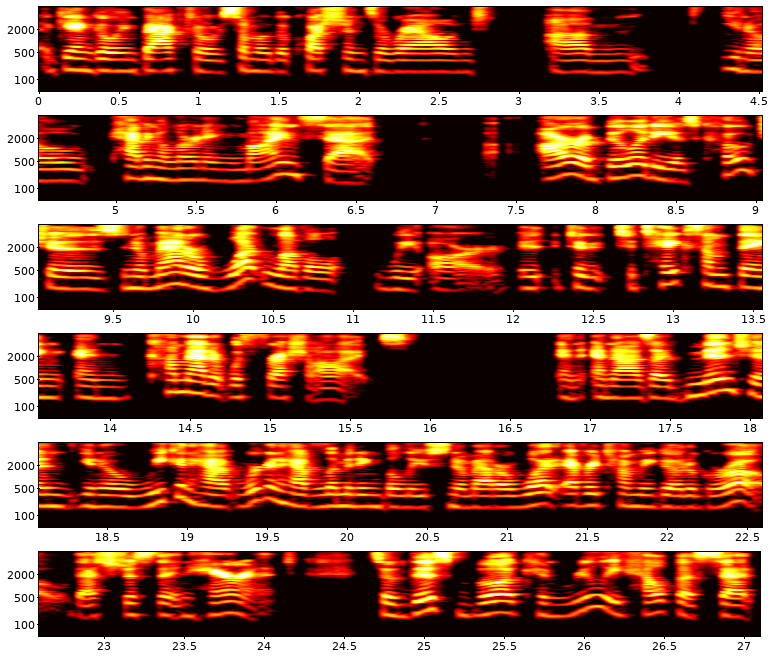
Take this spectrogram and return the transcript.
again, going back to some of the questions around, um, you know, having a learning mindset, our ability as coaches, no matter what level we are, it, to, to take something and come at it with fresh eyes. And, and as I've mentioned, you know, we can have, we're going to have limiting beliefs no matter what, every time we go to grow. That's just the inherent. So this book can really help us set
